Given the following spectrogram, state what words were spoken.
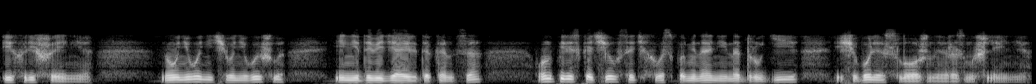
их решения, но у него ничего не вышло, и, не доведя их до конца, он перескочил с этих воспоминаний на другие, еще более сложные размышления.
